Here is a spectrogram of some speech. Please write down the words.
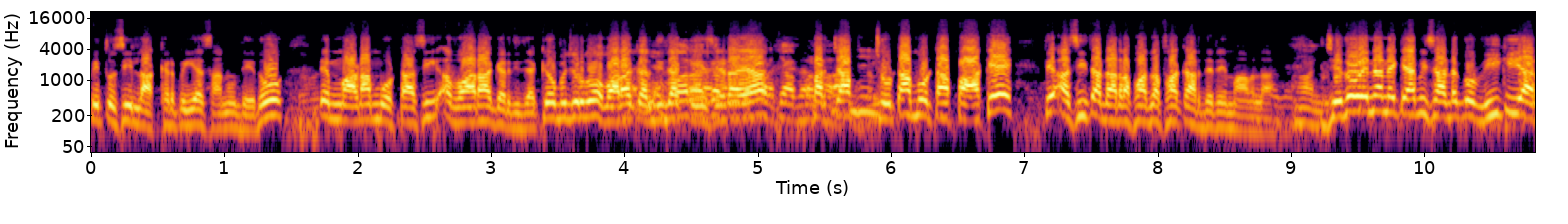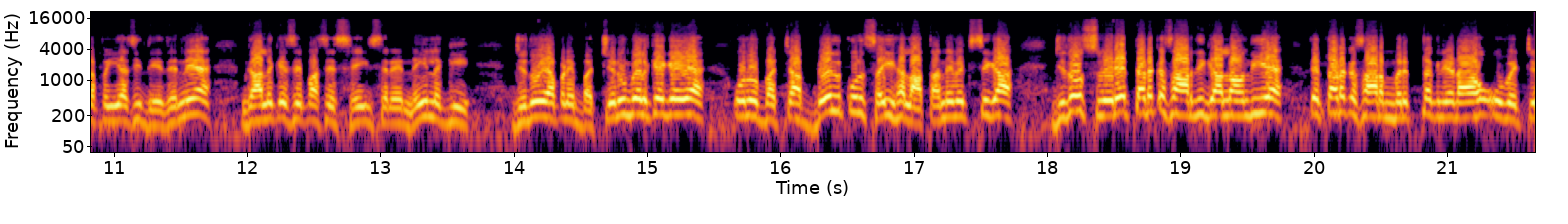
ਵੀ ਤੁਸੀਂ ਲੱਖ ਰੁਪਈਆ ਸਾਨੂੰ ਦੇ ਦਿਓ ਤੇ ਮਾੜਾ ਮੋਟਾ ਸੀ ਅਵਾਰਾਗਰਦੀ ਦਾ ਕਿਉਂ ਬਜ਼ੁਰਗੋ ਅਵਾਰਾਗਰਦੀ ਦਾ ਕੇਸ ਜਿਹੜਾ ਆ ਪਰਚਾ ਛੋਟਾ ਮੋਟਾ ਪਾ ਕੇ ਤੇ ਅਸੀਂ ਤੁਹਾਡਾ ਰਫਾ ਦਫਾ ਕਰ ਦੇਣੇ ਮਾਮਲਾ। ਜਦੋਂ ਇਹਨਾਂ ਨੇ ਕਿਹਾ ਵੀ ਸਾਡੇ ਕੋਲ 20000 ਰੁਪਈਆ ਅਸੀਂ ਦੇ ਦਿੰਨੇ ਆ ਗੱਲ ਕਿਸੇ ਪਾਸੇ ਸਹੀ ਸਿਰੇ ਨਹੀਂ ਲੱਗੀ। ਜਦੋਂ ਇਹ ਆਪਣੇ ਬੱਚੇ ਨੂੰ ਮਿਲ ਕੇ ਗਏ ਆ ਉਦੋਂ ਬੱਚਾ ਬਿਲਕੁਲ ਸਹੀ ਹਾਲਾਤਾਂ ਦੇ ਵਿੱਚ ਸੀਗਾ। ਜਦੋਂ ਸਵੇਰੇ ਤੜਕਸਾਰ ਦੀ ਗੱਲ ਆਉਂਦੀ ਹੈ ਤੇ ਤੜਕਸਾਰ ਮ੍ਰਿਤਕ ਜਿਹੜਾ ਉਹ ਵਿੱਚ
